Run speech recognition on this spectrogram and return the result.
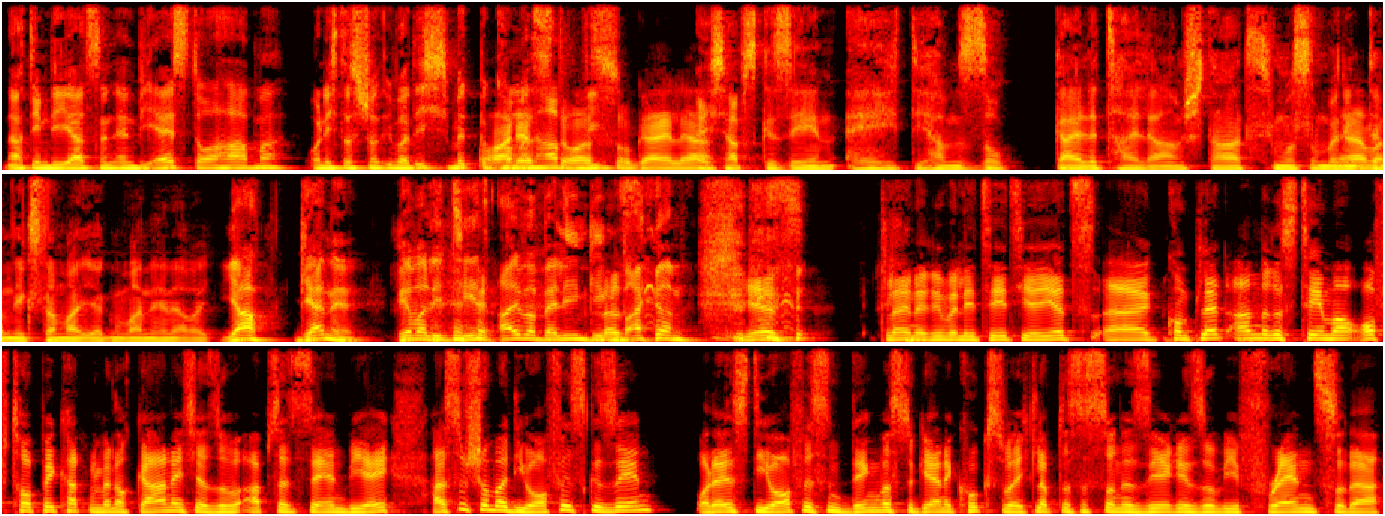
nachdem die jetzt einen NBA-Store haben und ich das schon über dich mitbekommen habe. Der Store ist so geil, ja. Ich hab's gesehen. Ey, die haben so geile Teile am Start. Ich muss unbedingt ja, demnächst einmal irgendwann hin. Aber ja, gerne. Rivalität Alba Berlin gegen Lass, Bayern. Yes. Kleine Rivalität hier jetzt. Äh, komplett anderes Thema. Off-Topic hatten wir noch gar nicht, also abseits der NBA. Hast du schon mal The Office gesehen? Oder ist The Office ein Ding, was du gerne guckst? Weil ich glaube, das ist so eine Serie so wie Friends oder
